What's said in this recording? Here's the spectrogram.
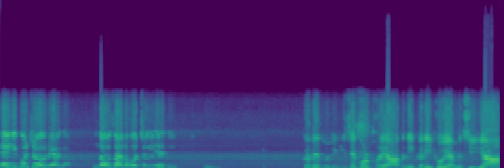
ਇਹੀ ਕੁਝ ਹੋ ਰਿਹਾਗਾ। 2 ਸਾਲ ਹੋ ਚੱਲੇ ਆ ਜੀ। ਕਦੇ ਤੁਸੀਂ ਕਿਸੇ ਕੋਲ ਫਰਿਆਦ ਨਹੀਂ ਕਰੀ ਕੋਈ ਐਮਸੀ ਜਾਂ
